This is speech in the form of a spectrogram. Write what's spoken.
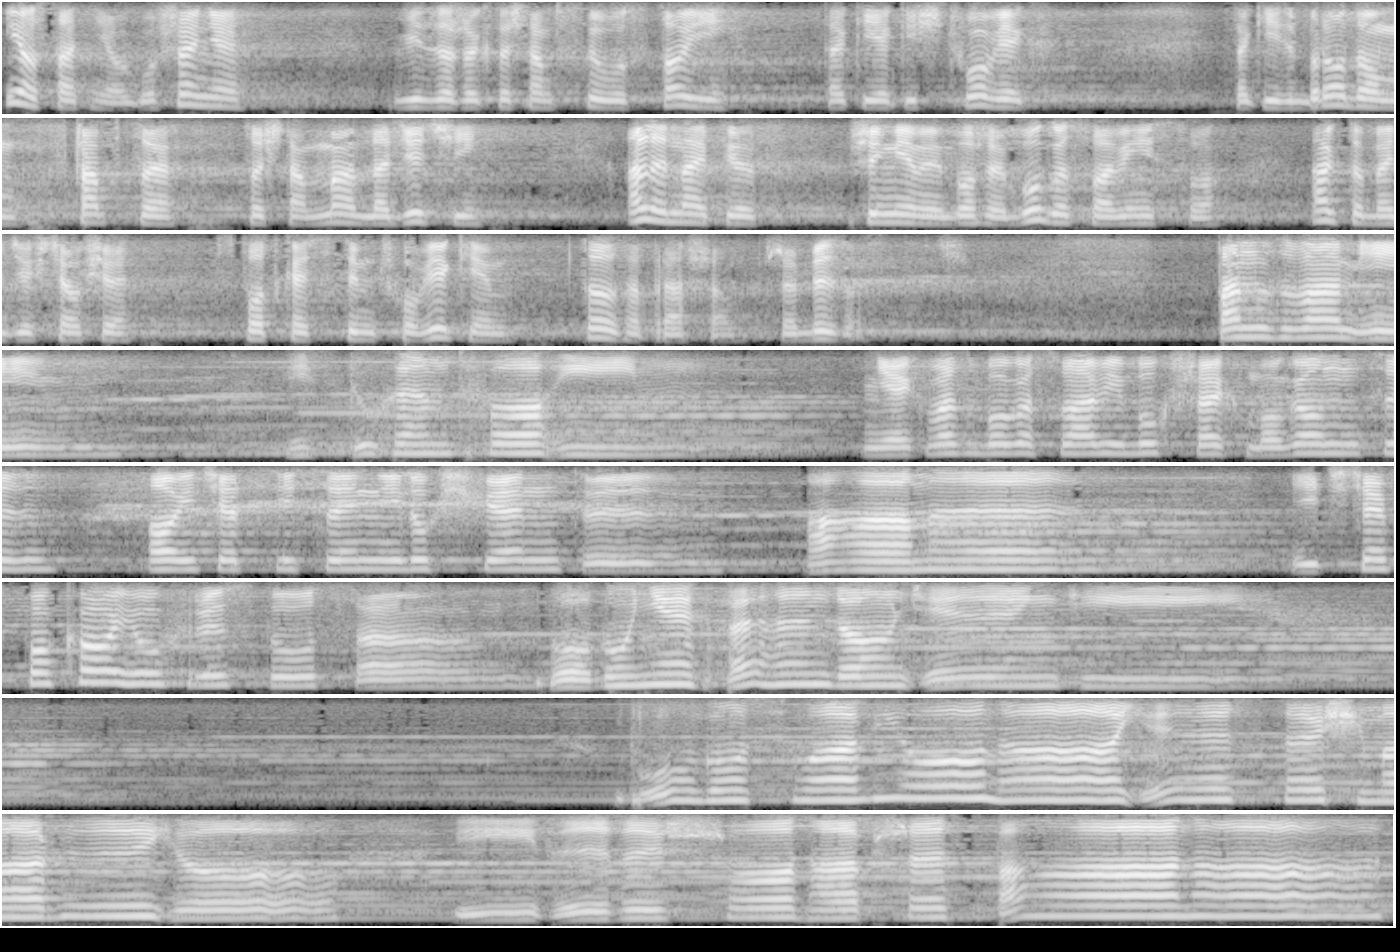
I ostatnie ogłoszenie. Widzę, że ktoś tam z tyłu stoi, taki jakiś człowiek, taki z brodą, w czapce, coś tam ma dla dzieci, ale najpierw przyjmiemy Boże błogosławieństwo, a kto będzie chciał się spotkać z tym człowiekiem, to zapraszam, żeby zostać. Pan z wami, i z duchem Twoim. niech was błogosławi Bóg Wszechmogący, Ojciec i Syn i Duch Święty. Amen. Idźcie w pokoju Chrystusa. Bogu niech będą dzięki. Błogosławiona jesteś Maryjo i wywyższona przez Pana.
